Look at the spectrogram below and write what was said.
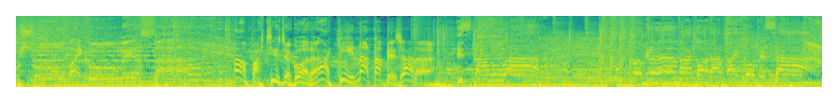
O show vai começar. A partir de agora, aqui na Tapejara. Está no ar. O programa agora vai começar.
